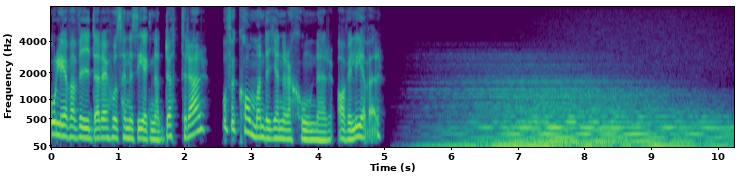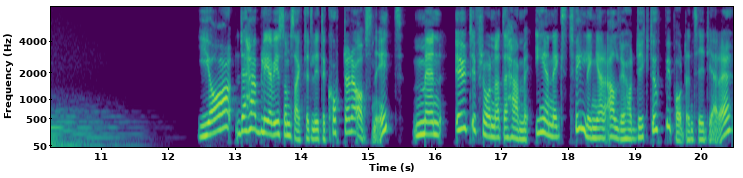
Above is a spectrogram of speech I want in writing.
och leva vidare hos hennes egna döttrar och för kommande generationer av elever. Ja, det här blev ju som sagt ett lite kortare avsnitt, men utifrån att det här med enäggstvillingar aldrig har dykt upp i podden tidigare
